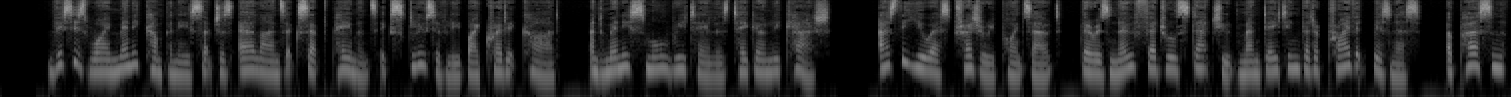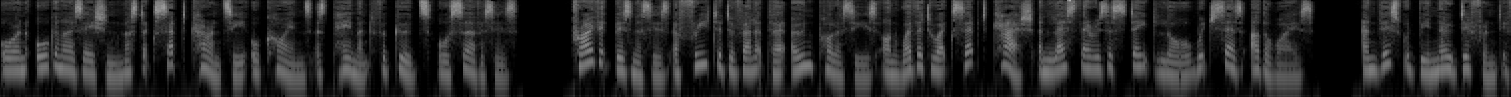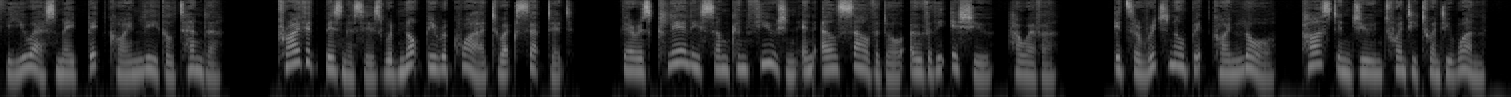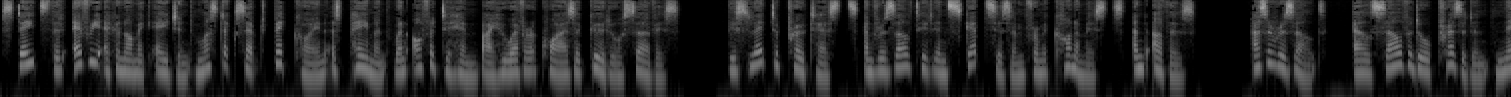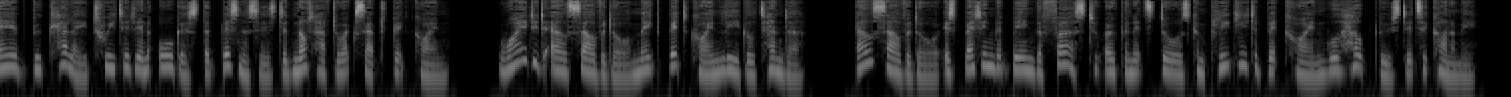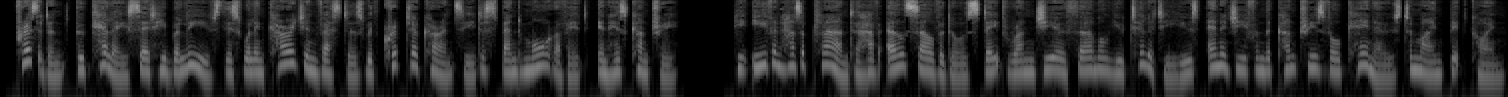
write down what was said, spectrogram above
This is why many companies such as airlines accept payments exclusively by credit card, and many small retailers take only cash. As the U.S. Treasury points out, there is no federal statute mandating that a private business, a person or an organization must accept currency or coins as payment for goods or services. Private businesses are free to develop their own policies on whether to accept cash unless there is a state law which says otherwise. And this would be no different if the US made Bitcoin legal tender. Private businesses would not be required to accept it. There is clearly some confusion in El Salvador over the issue, however. Its original Bitcoin law, passed in June 2021, states that every economic agent must accept Bitcoin as payment when offered to him by whoever acquires a good or service. This led to protests and resulted in skepticism from economists and others. As a result, El Salvador President Nayib Bukele tweeted in August that businesses did not have to accept Bitcoin. Why did El Salvador make Bitcoin legal tender? El Salvador is betting that being the first to open its doors completely to Bitcoin will help boost its economy. President Bukele said he believes this will encourage investors with cryptocurrency to spend more of it in his country. He even has a plan to have El Salvador's state run geothermal utility use energy from the country's volcanoes to mine Bitcoin.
